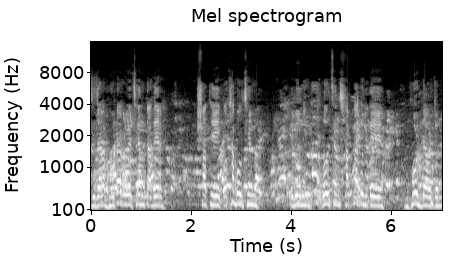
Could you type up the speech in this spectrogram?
যে যারা ভোটার রয়েছেন, তাদের সাথে কথা বলছেন এবং বলছেন সাপলাগলিতে ভোট দেওয়ার জন্য।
